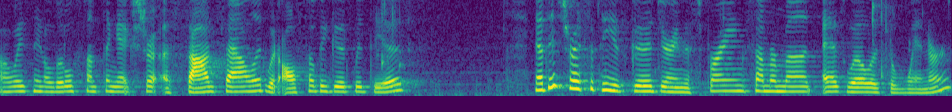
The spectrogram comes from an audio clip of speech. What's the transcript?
Always need a little something extra. A side salad would also be good with this. Now this recipe is good during the spring, summer months, as well as the winter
